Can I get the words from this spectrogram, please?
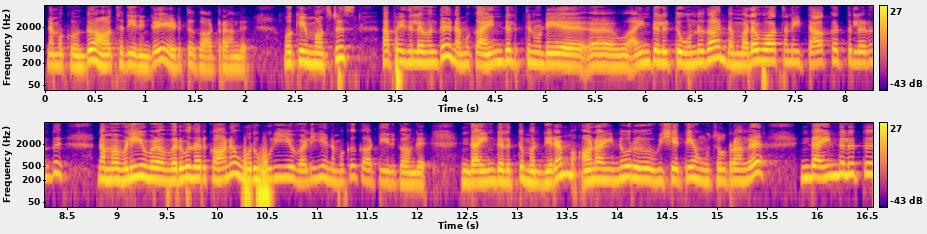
நமக்கு வந்து ஆசிரியருங்க எடுத்து காட்டுறாங்க. ஓகே மாஸ்டர்ஸ் அப்போ இதில் வந்து நமக்கு ஐந்தெழுத்தினுடைய ஐந்தெழுத்து ஒன்று தான் இந்த மலவாசனை தாக்கத்திலிருந்து நம்ம வெளியே வ- வருவதற்கான ஒரு உரிய வழியை நமக்கு காட்டியிருக்காங்க. இந்த ஐந்தெழுத்து மந்திரம். ஆனால் இன்னொரு விஷயம் விஷயத்தையும் அவங்க சொல்கிறாங்க இந்த ஐந்தெழுத்து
